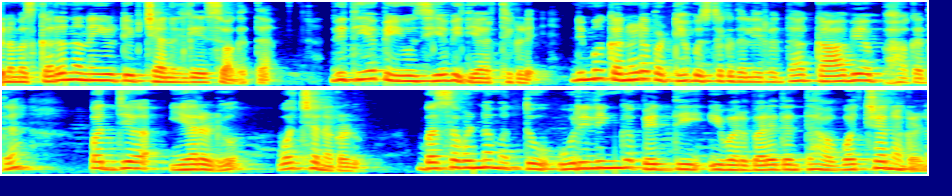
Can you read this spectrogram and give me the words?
ನಮಸ್ಕಾರ. ನನ್ನ ಯೂಟ್ಯೂಬ್ ಚಾನೆಲ್ಗೆ ಸ್ವಾಗತ. ದ್ವಿತೀಯ ಪಿ ಯು ಸಿಯ ವಿದ್ಯಾರ್ಥಿಗಳೇ, ನಿಮ್ಮ ಕನ್ನಡ ಪಠ್ಯಪುಸ್ತಕದಲ್ಲಿರುವಂತಹ ಕಾವ್ಯ ಭಾಗದ ಪದ್ಯ ಎರಡು ವಚನಗಳು. ಬಸವಣ್ಣ ಮತ್ತು ಉರಿಲಿಂಗ ಪೆದ್ದಿ ಇವರು ಬರೆದಂತಹ ವಚನಗಳ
